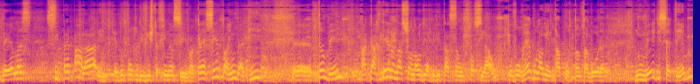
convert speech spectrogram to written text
delas se prepararem é, do ponto de vista financeiro. Acrescento ainda aqui é, também a Carteira Nacional de Habilitação Social, que eu vou regulamentar, portanto, agora no mês de setembro,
